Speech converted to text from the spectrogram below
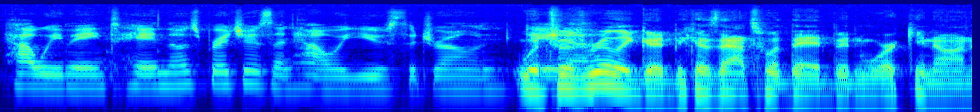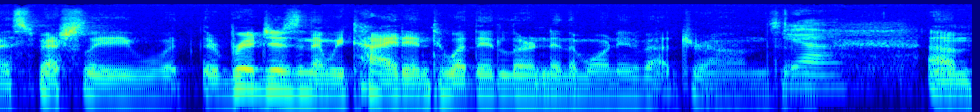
how we maintain those bridges and how we use the drone. which was really good because that's what they had been working on, especially with their bridges, and then we tied into what they'd learned in the morning about drones. and- yeah. Um,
